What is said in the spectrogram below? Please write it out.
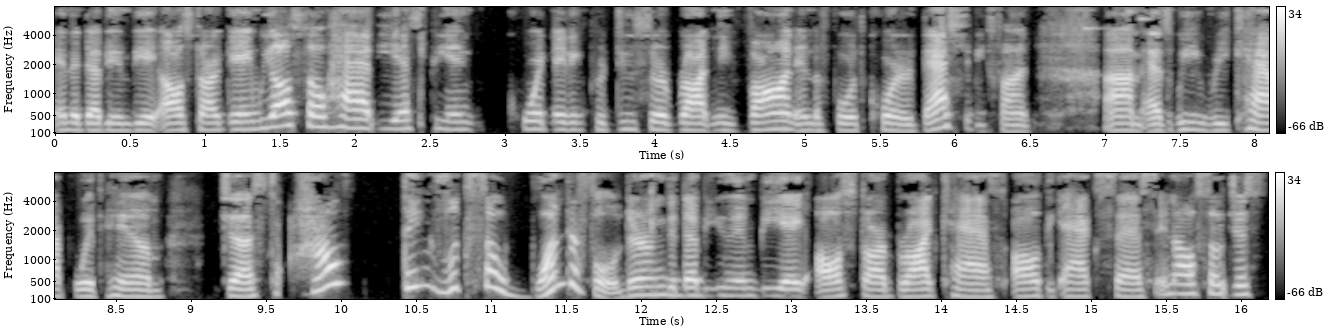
in the WNBA All-Star game. We also have ESPN coordinating producer Rodney Vaughn in the fourth quarter. That should be fun um, as we recap with him just how things look so wonderful during the WNBA All Star broadcast, all the access, and also just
